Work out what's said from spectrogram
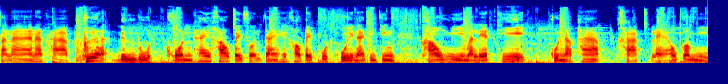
ษณานะครับ เพื่อดึงดูดคนให้เข้าไปสนใจให้เข้าไปพูดคุยนะ จริงๆ เขามีเมล็ดที่คุณภาพ คัดแล้วก็มี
